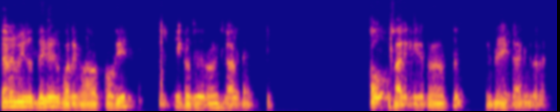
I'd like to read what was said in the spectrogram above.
යන මීටර දෙකක පරිමාවක් වගේ එකතු වෙනවා විශාල නැහැ ඔව් හරි ඒක තමයි වෙන එක හරි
